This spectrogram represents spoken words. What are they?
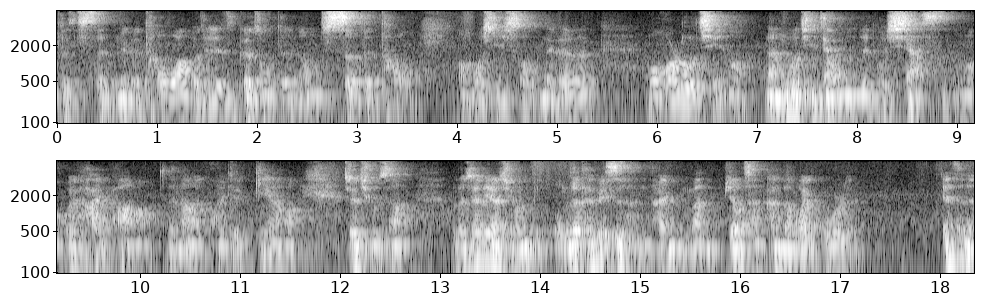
的身那个头啊，或者是各种的那种蛇的头啊，摩西手那个。摩诃罗伽哦，那如果其实这样，我们人会吓死，我们会害怕哦，那哪会快点惊嘛？就求啥？我们现在喜欢，我们在台北市很还蛮比较常看到外国人，但是呢，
